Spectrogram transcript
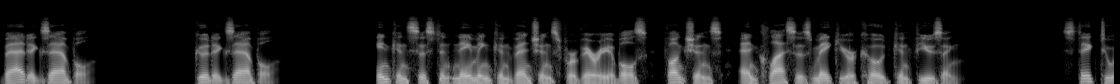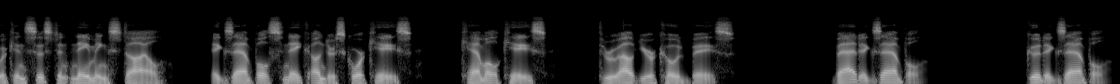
Bad example. Good example. Inconsistent naming conventions for variables, functions, and classes make your code confusing. Stick to a consistent naming style, example snake underscore case, camel case, throughout your code base. Bad example. Good example.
